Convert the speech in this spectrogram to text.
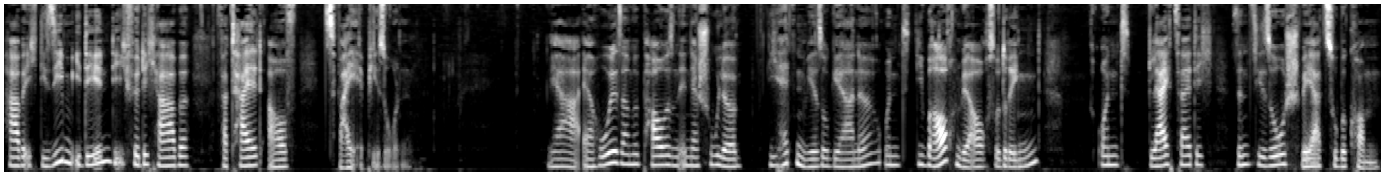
habe ich die sieben Ideen, die ich für dich habe, verteilt auf zwei Episoden. Ja, erholsame Pausen in der Schule, die hätten wir so gerne und die brauchen wir auch so dringend. Und gleichzeitig sind sie so schwer zu bekommen.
